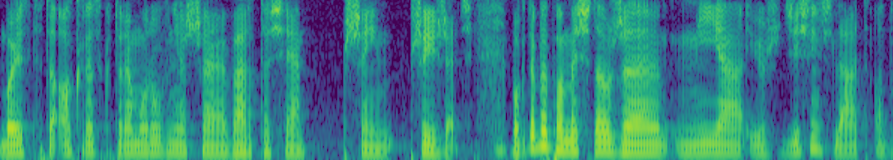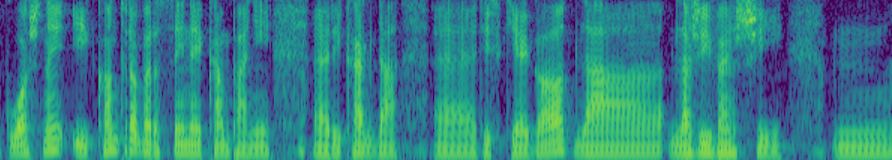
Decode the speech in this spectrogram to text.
bo jest to okres, któremu również e, warto się przyjrzeć. Bo kto by pomyślał, że mija już 10 lat od głośnej i kontrowersyjnej kampanii Ricarda Tiskiego dla, dla Givenchy. Mm,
